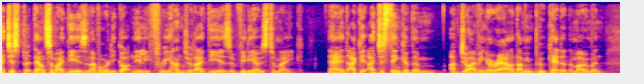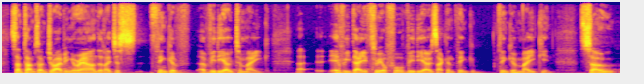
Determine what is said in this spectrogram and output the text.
I just put down some ideas and I've already got nearly 300 ideas of videos to make. And I, I just think of them. I'm driving around. I'm in Phuket at the moment. Sometimes I'm driving around and I just think of a video to make uh, every day three or four videos I can think think of making. So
